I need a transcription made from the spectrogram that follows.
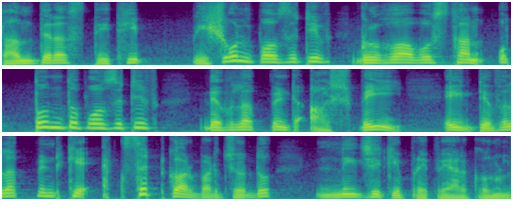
ধনতেরাস তিথি ভীষণ পজিটিভ গ্রহ অবস্থান অত্যন্ত পজিটিভ ডেভেলপমেন্ট আসবেই। এই ডেভেলপমেন্টকে অ্যাকসেপ্ট করবার জন্য নিজেকে প্রিপেয়ার করুন,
